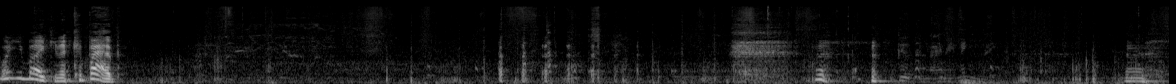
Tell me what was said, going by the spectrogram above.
What are you making? A kebab? Built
